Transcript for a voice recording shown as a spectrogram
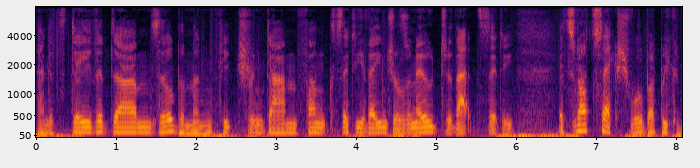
And it's David um, Zilberman featuring Dam-Funk City of Angels, an ode to that city. It's not sexual, but we could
